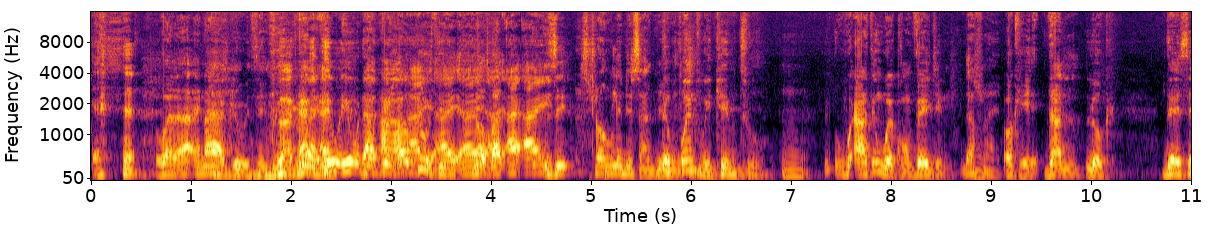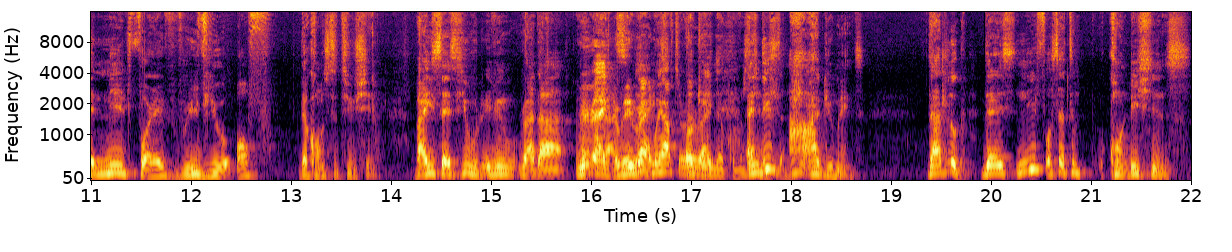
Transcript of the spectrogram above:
Well, I- and I agree with him. You agree with him? he would No, agree, I but agree with I. I, No, but I, I you see, strongly disagree. the with point you. we came to, mm. I think we're converging. That's right. Okay, that look, there's a need for a review of the constitution. But he says he would even rather Rewrite. uh, rewrite. Yeah, we have to rewrite the constitution. And this is our argument that look, there is need for certain conditions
